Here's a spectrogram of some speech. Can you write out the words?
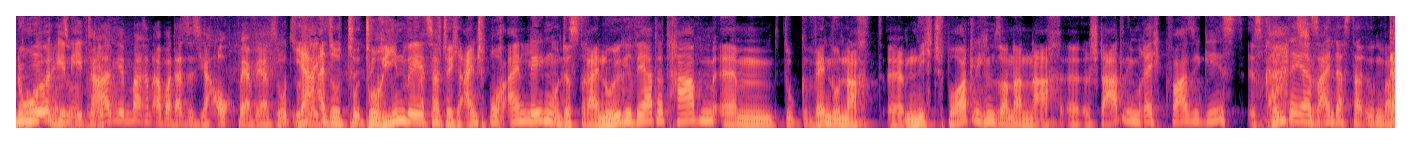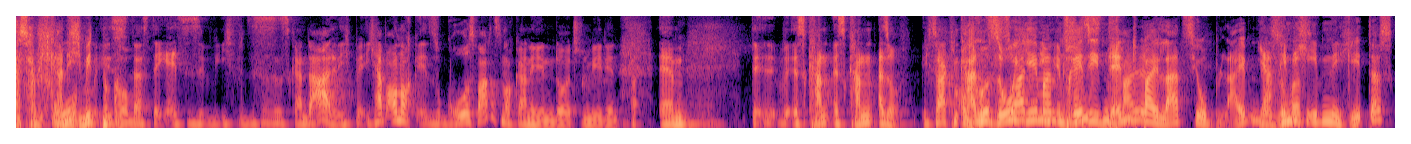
Dortmund in so- Italien machen, aber das ist ja auch pervers so zu Ja, denken. also Tu- Turin will jetzt natürlich Einspruch einlegen und das 3-0 gewertet haben. Ähm, du, wenn du nach ähm, nicht sportlichem, sondern nach äh, staatlichem Recht quasi gehst, es könnte ja sein, dass da irgendwas Das hab ich gar nicht mitbekommen. Ist, dass der, ja, es ist, ich, das ist ein Skandal. Ich, ich habe auch noch, so groß war das noch gar nicht in den deutschen Medien. Ähm, d- es kann, es kann, also ich sag mal, Kann so halten, jemand im- im Präsident Fall- bei Lazio bleiben? Ja, finde ich eben nicht. Geht das?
